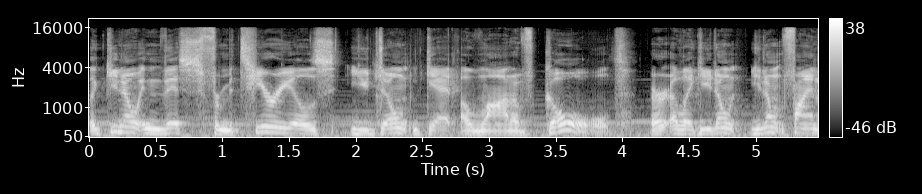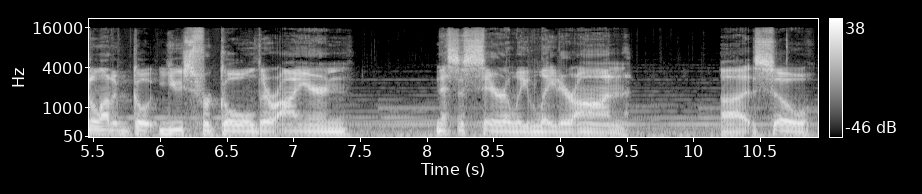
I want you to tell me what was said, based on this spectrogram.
like you know in this for materials you don't get a lot of gold or like you don't you don't find a lot of use for gold or iron necessarily later on uh, so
